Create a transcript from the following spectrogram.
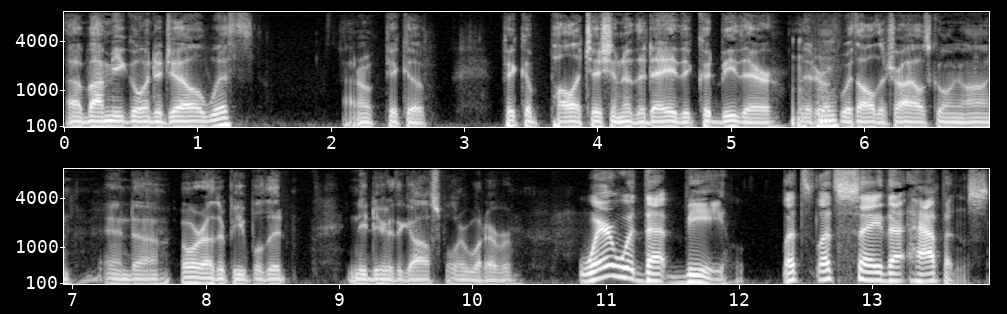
uh, by me going to jail with, I don't know, pick a pick a politician of the day that could be there that are with all the trials going on, and uh, or other people that need to hear the gospel or whatever. Where would that be? Let's let's say that happens.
